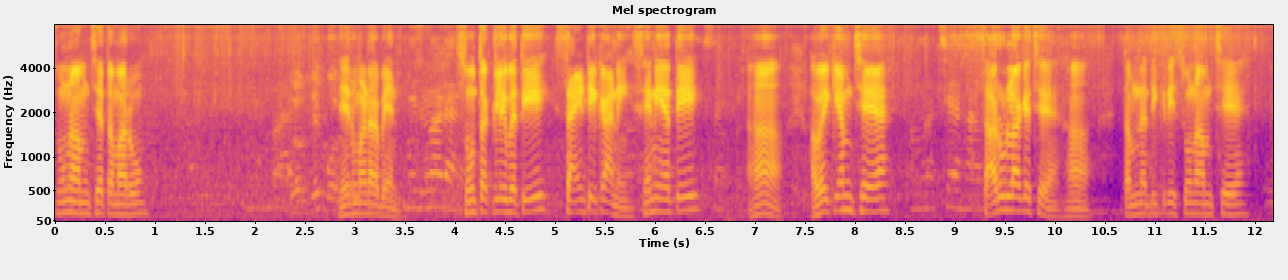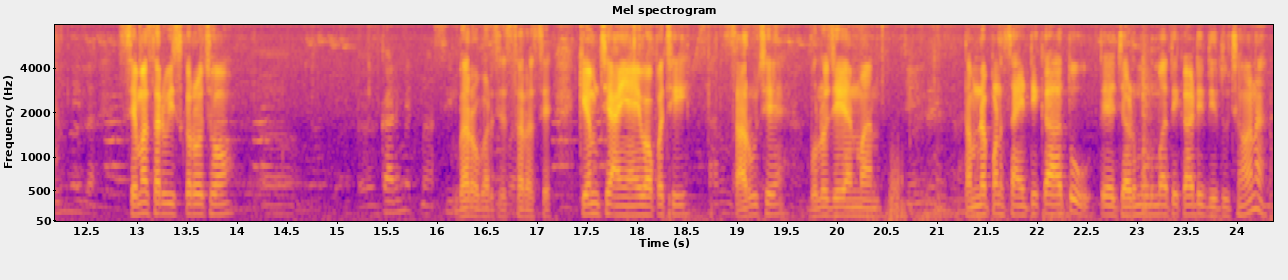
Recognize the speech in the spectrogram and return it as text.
શું નામ છે તમારું? નિર્મળાબેન. શું તકલીફ હતી? સાયન્ટિકાની શેની હતી? હા. હવે કેમ છે? સારું લાગે છે? હા. તમને દીકરી શું નામ છે? શેમાં સર્વિસ કરો છો? બરોબર છે. સરસ છે. કેમ છે? અહીંયા આવ્યા પછી? સારું છે? બોલો, જય હનુમાન. તમને પણ સાયન્ટિકા હતું? તે જળમૂળમાંથી કાઢી દીધું છે, હા ને?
